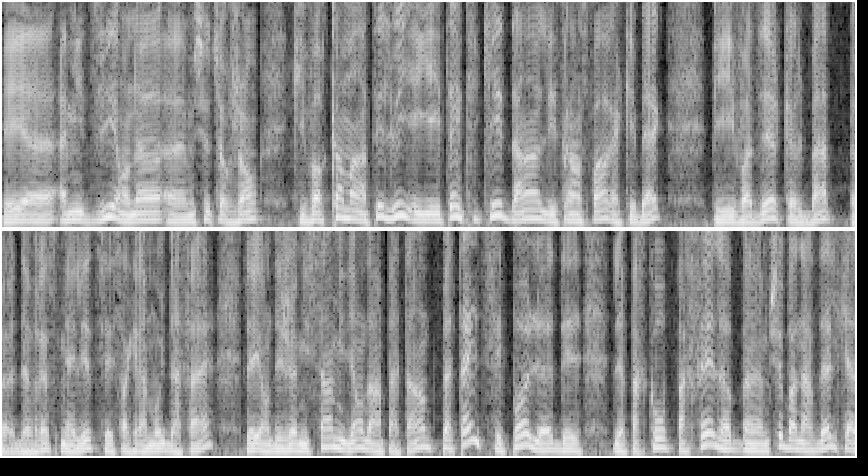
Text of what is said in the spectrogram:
Et euh, à midi, on a euh, M. Turgeon qui va commenter. Lui, il est impliqué dans les transports à Québec. Puis il va dire que le BAP euh, devrait se mêler de ses sacramouilles d'affaires. Là, ils ont déjà mis 100 millions dans patente. Peut-être c'est pas le le parcours parfait. Là, M. Bonardel, qui a,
